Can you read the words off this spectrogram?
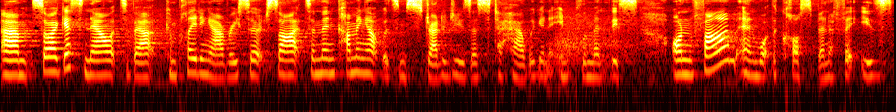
Um, so I guess now it's about completing our research sites and then coming up with some strategies as to how we're going to implement this on farm and what the cost benefit is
